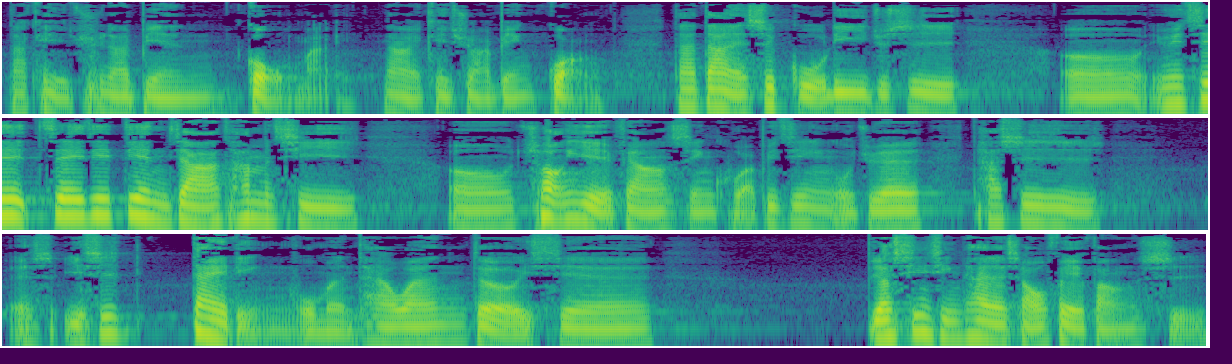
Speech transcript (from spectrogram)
那可以去那边购买，那也可以去那边逛。那当然也是鼓励，就是呃，因为这些这些店家，他们其实呃创业也非常辛苦啊。毕竟我觉得他是也是也是带领我们台湾的一些比较新形态的消费方式。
